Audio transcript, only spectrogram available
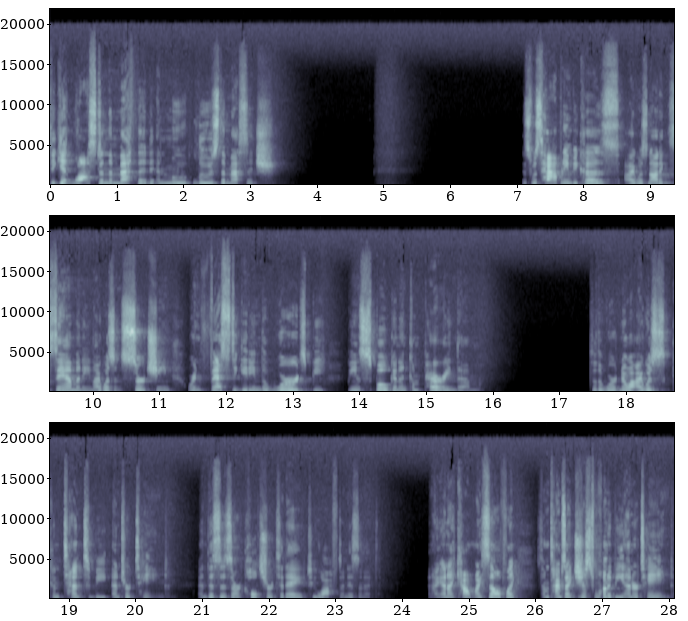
to get lost in the method and lose the message. This was happening because I was not examining, I wasn't searching or investigating the words be, being spoken and comparing them to the word. No, I was content to be entertained. And this is our culture today, too often, isn't it? And I, and I count myself like sometimes I just want to be entertained.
